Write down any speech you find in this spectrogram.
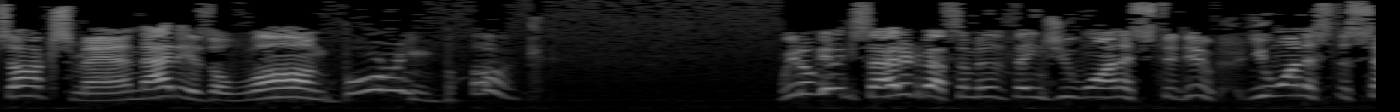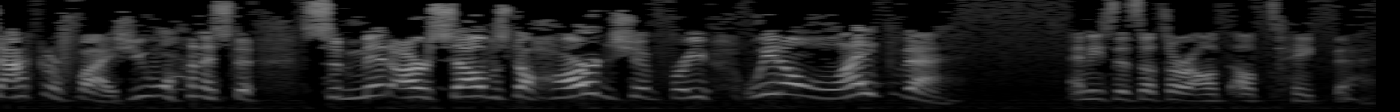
sucks, man. That is a long, boring book. We don't get excited about some of the things you want us to do. You want us to sacrifice. You want us to submit ourselves to hardship for you. We don't like that. And he says, That's all right, I'll, I'll take that.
